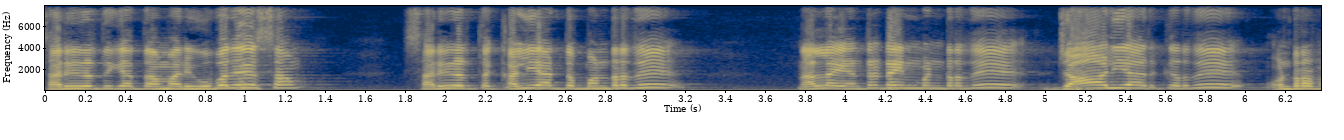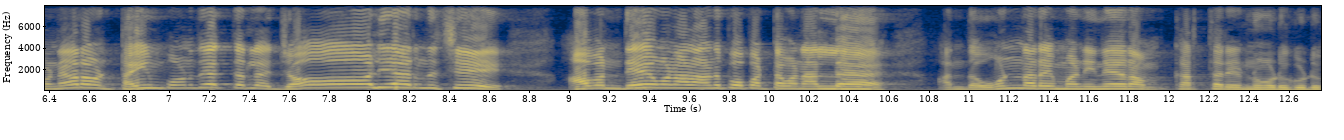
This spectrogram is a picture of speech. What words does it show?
சரீரத்துக்கு ஏற்ற மாதிரி உபதேசம் சரீரத்தை களியாட்டம் பண்ணுறது நல்லா என்டர்டைன் பண்ணுறது ஜாலியாக இருக்கிறது. ஒன்றரை மணி நேரம் டைம் போனதே தெரில ஜாலியாக இருந்துச்சு. அவன் தேவனால் அனுப்பப்பட்டவன் அல்ல. அந்த ஒன்றரை மணி நேரம் கர்த்தர் என்னோடு கூட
